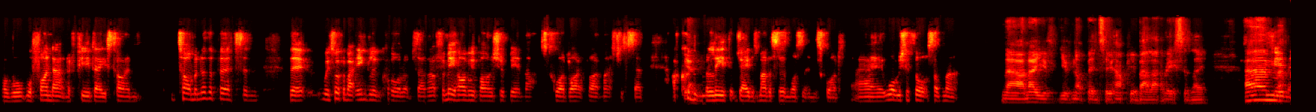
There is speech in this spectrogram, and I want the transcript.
Well, well, we'll find out in a few days' time. Tom, another person that we talk about England call-ups, and for me, Harvey Barnes should be in that squad, like like Matt just said. I couldn't yeah. believe that James Maddison wasn't in the squad. Uh, what was your thoughts on that? No, I know you've you've not been too happy about that recently. Um,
